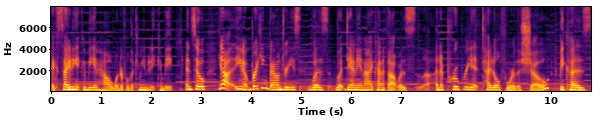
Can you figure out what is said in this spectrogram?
exciting it can be and how wonderful the community can be. And so, yeah, you know, Breaking Boundaries was what Danny and I kind of thought was uh, an appropriate title for the show because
